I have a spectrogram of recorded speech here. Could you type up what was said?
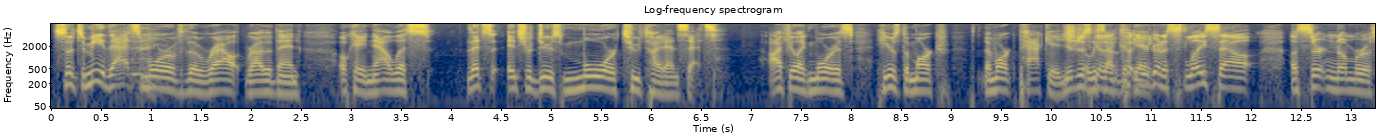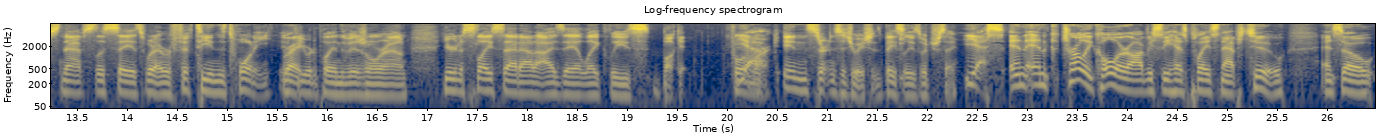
So to me, that's more of the route rather than, okay, now let's let's introduce more two tight end sets. I feel like more is here's the Mark the mark package. You're just gonna you're gonna slice out a certain number of snaps. Let's say it's whatever 15 to 20. If right. you were to play in the divisional round, you're gonna slice that out of Isaiah Likely's bucket for yeah. Mark in certain situations. Basically, is what you're saying. Yes, and and Charlie Kolar obviously has played snaps too, and so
